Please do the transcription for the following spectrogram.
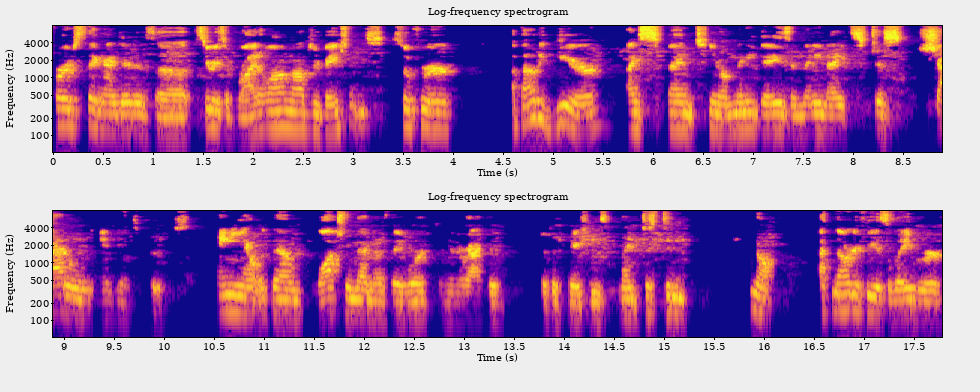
first thing I did is a series of ride-along observations. So for about a year, I spent, you know, many days and many nights just shadowing ambulance crews, hanging out with them, watching them as they worked and interacted with their patients. And I just didn't, you know, ethnography is labor,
